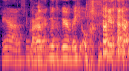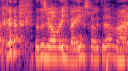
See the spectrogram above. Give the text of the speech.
ja, dat vind ik Maar ook dat lekker. moet ik weer een beetje op gaan pakken. Dat is wel een beetje bij ingeschoten. Maar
